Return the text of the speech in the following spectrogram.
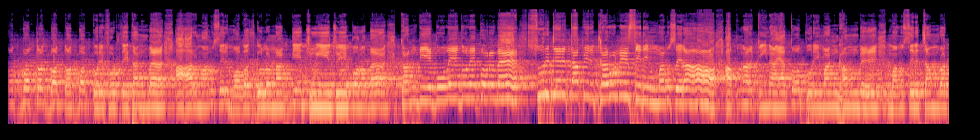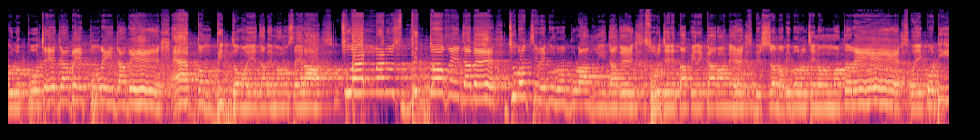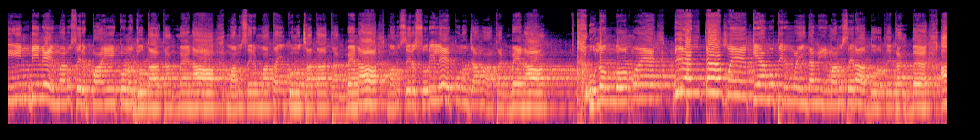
টকবক টকবক টকবক করে ফুটতে থাকবে। আর মানুষের মগজগুলো নাক দিয়ে চুইয়ে চুইয়ে পড়বে, কান দিয়ে গলে গলে পড়বে। সূর্যের তাপের কারণে সেদিন মানুষেরা আপনার কিনা এত পরিমাণ ঘামবে, মানুষের চামড়াগুলো পচে যাবে, পুড়ে যাবে, একদম বৃদ্ধ হয়ে যাবে মানুষেরা। জুয়ান মানুষ বৃদ্ধ হয়ে যাবে, যুবক ছেলেগুলো বুড়া হয়ে যাবে। সূর্যের তাপের কারণে বিশ্ব নবী বলছেন, উম্মত রে, ওই কঠিন দিনে মানুষের পায়ে কোনো জুতা থাকবে না, মানুষের মাথায় কোনো ছাতা থাকবে না, মানুষের শরীরে কোনো জামা থাকবে না। উলঙ্গ হয়ে ল্যাংটা হয়ে কেয়ামতের ময়দানে মানুষেরা দৌড়তে থাকবে।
